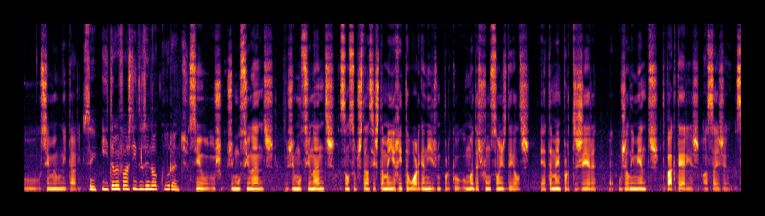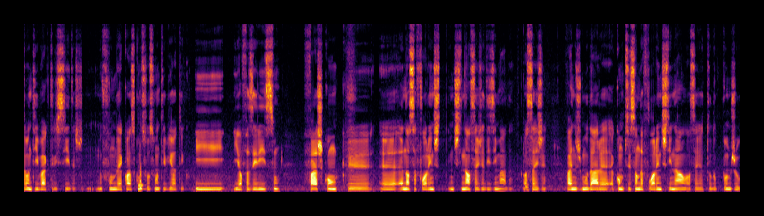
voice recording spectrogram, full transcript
o, o, o sistema imunitário. Sim, e também falaste dos endocolorantes. Sim, os, os emulsionantes. Os emulsionantes são substâncias que também irritam o organismo, porque uma das funções deles é também proteger os alimentos de bactérias, ou seja, são antibactericidas. No fundo, é quase como se fosse um antibiótico. E, e ao fazer isso, faz com que a, a nossa flora intestinal seja dizimada. Ou seja, vai-nos mudar a, a, composição da flora intestinal, ou seja, tudo o que pomos o,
